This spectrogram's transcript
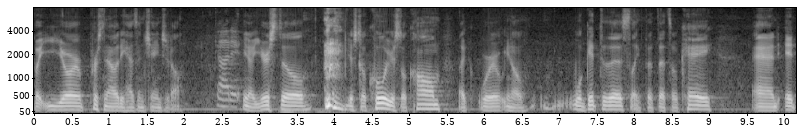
but your personality hasn't changed at all Got it. you know you're still you're still cool you're still calm like we're you know we'll get to this like that that's okay and it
